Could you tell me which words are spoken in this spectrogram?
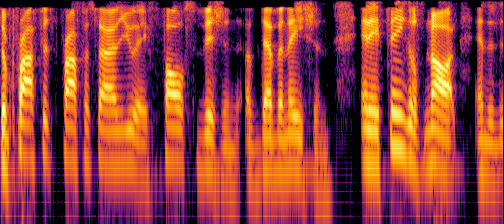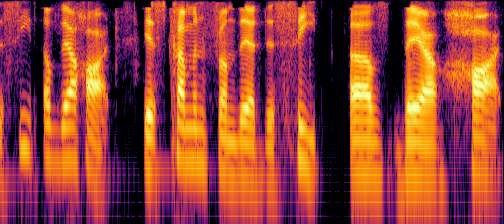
The prophets prophesy unto you a false vision of divination, and a thing of naught, and the deceit of their heart is coming from their deceit of their heart.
